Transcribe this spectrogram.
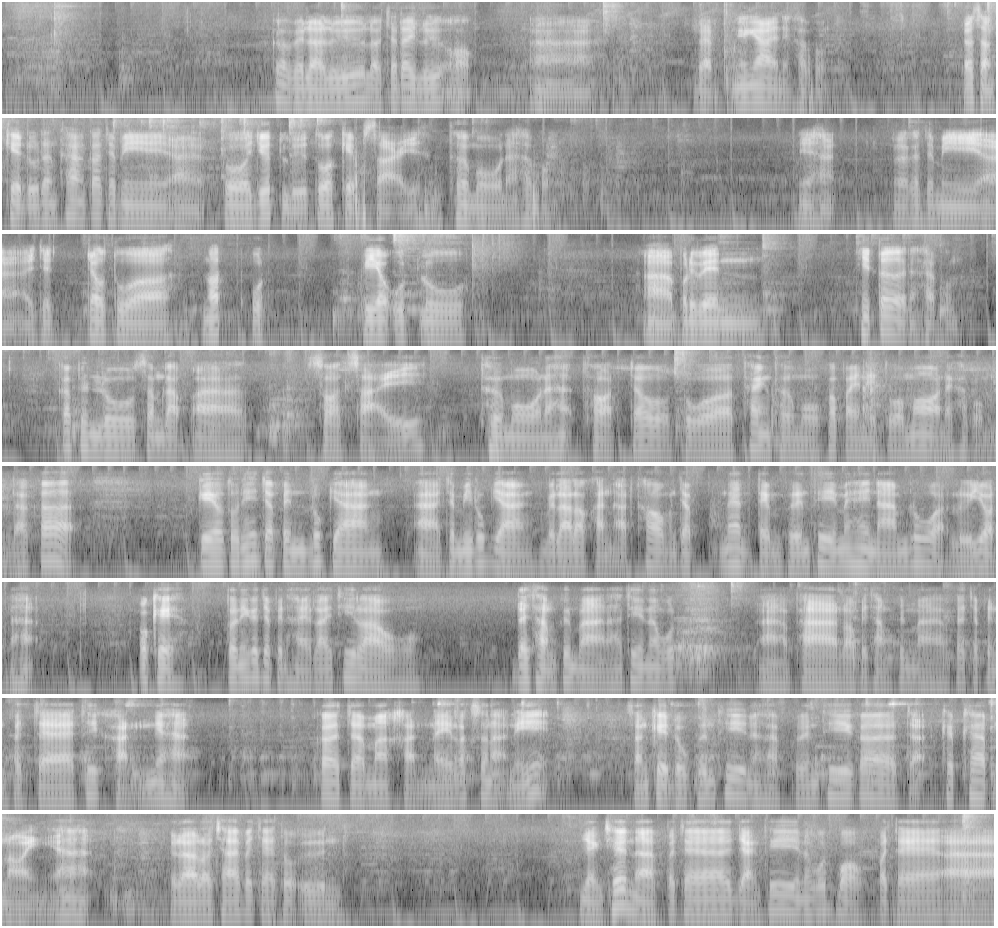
ก็เวลารื้อเราจะได้รื้อออกอแบบง่ายๆนะครับผมแล้วสังเกตดูด้านข้างก็จะมีตัวยึดหรือตัวเก็บสายเทอร์โมนะครับผมนี่ฮะแล้วก็จะมีไอ้เจ้าตัวน็อตอุดเกลียวอุดรูบริเวณฮีเตอร์นะครับผมก็เป็นรูสำหรับอสอดสาย เทอร์โมนะฮะถอดเจ้าตัวแท่งเทอร์โมเข้าไปในตัวหม้อนะครับผมแล้วก็เกลียวตัวนี้จะเป็นลูกยางอ่าจะมีลูกยาง เวลาเราขันอัดเข้ามันจะแน่นเต็มพื้นที่ไม่ให้น้ำรั่วหรือหยดนะฮะโอเค ตัวนี้ก็จะเป็นไฮไลท์ที่เราได้ทำขึ้นมานะฮะที่นวุฒิอ่าพาเราไปทำขึ้นมา ก็จะเป็นประแจที่ขันเนี่ยฮะก็จะมาขันในลักษณะนี้สังเกตดูพื้นที่นะครับ พื้นที่ก็จะแคบๆหน่อยอย่างเงี้ยฮะเวลาเราใช้ประแจตัวอื่น อย่างเช่นอะประแจอย่างที่นวุฒิบอกประแจอ่า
